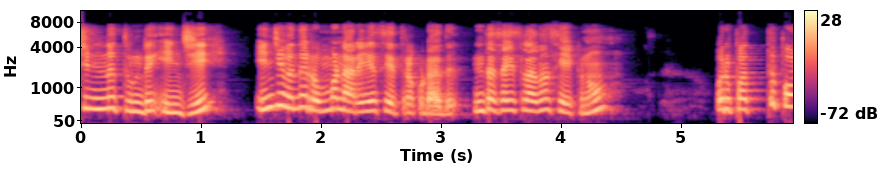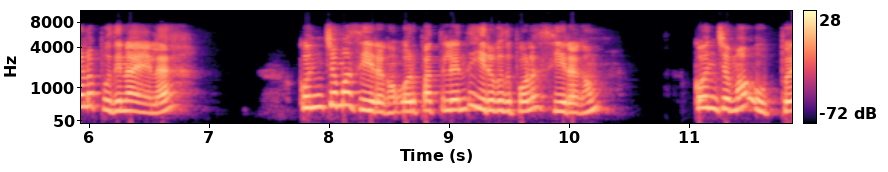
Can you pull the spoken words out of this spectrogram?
சின்ன துண்டு இஞ்சி. இஞ்சி வந்து ரொம்ப நிறைய சேர்த்துடக்கூடாது இந்த சைஸில் தான் சேர்க்கணும். ஒரு பத்து போல் புதினா இலை கொஞ்சமாக சீரகம் ஒரு பத்துலேருந்து இருபது போல் சீரகம் கொஞ்சமாக உப்பு.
